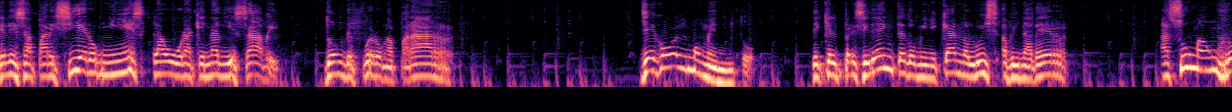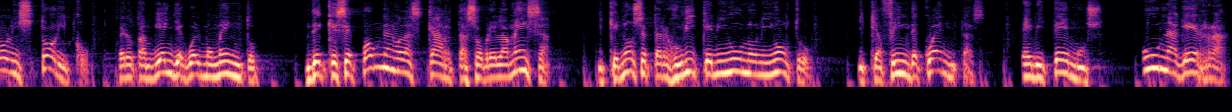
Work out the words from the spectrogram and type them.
que desaparecieron y es la hora que nadie sabe dónde fueron a parar. Llegó el momento de que el presidente dominicano Luis Abinader asuma un rol histórico, pero también llegó el momento de que se pongan las cartas sobre la mesa y que no se perjudique ni uno ni otro y que a fin de cuentas evitemos una guerra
